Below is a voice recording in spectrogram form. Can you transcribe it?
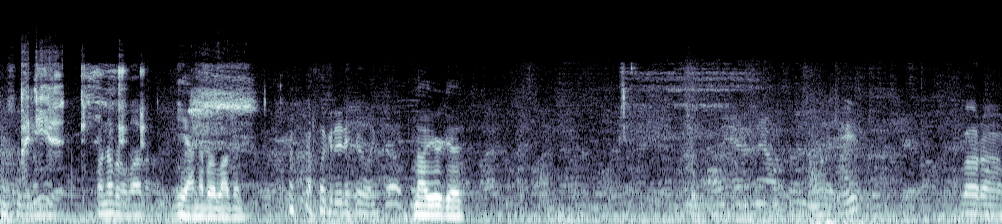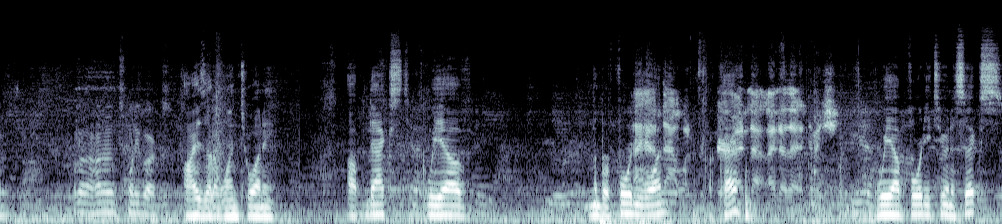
one's I need it. oh, number 11. Yeah, number 11. Look at it here like that. No, you're good. Eight. About um, about 120 bucks. Eyes at 120. Up next, we have number I have 41. that one. Okay. I know, I know that image. We have 42 and a 6.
